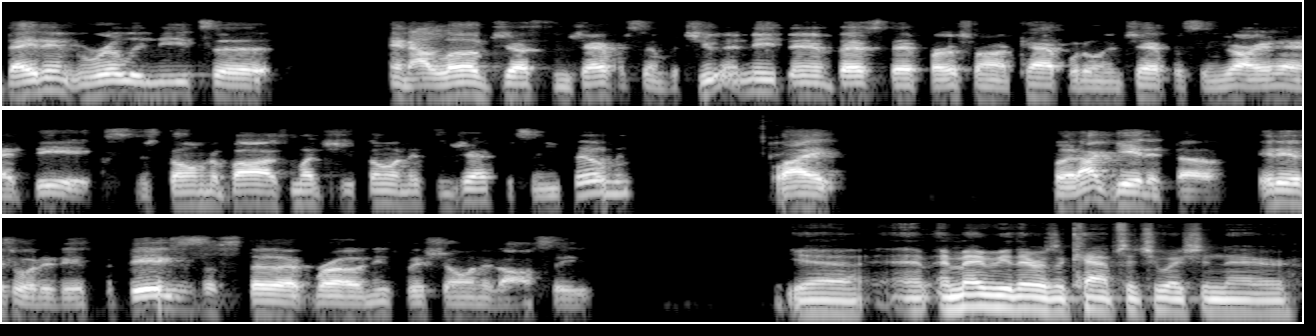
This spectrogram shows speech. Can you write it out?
they didn't really need to. And I love Justin Jefferson, but you didn't need to invest that first round capital in Jefferson. You already had Diggs. Just throwing the ball as much as you're throwing it to Jefferson. You feel me? Like, but I get it though. It is what it is. But Diggs is a stud, bro, and he's been showing it all season. Yeah, and, and, maybe there was a cap situation there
